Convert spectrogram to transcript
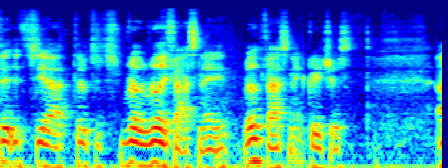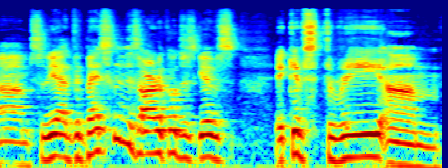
it's yeah, they're just really really fascinating, really fascinating creatures. Um, so yeah, the, basically this article just gives it gives three. Um,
